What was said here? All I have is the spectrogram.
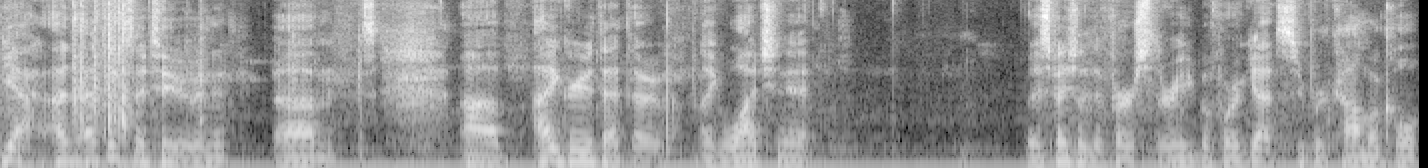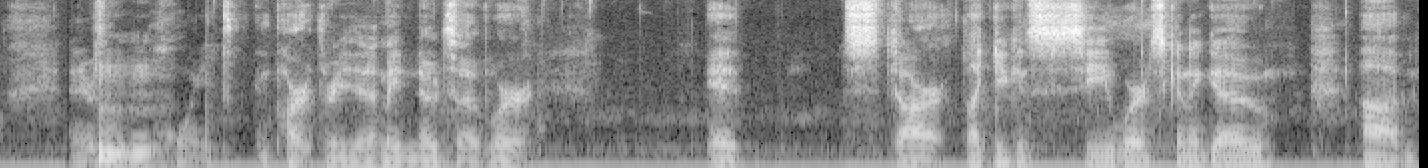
Yeah, I, I think so too. And um, uh, I agree with that though. Like watching it, especially the first three before it got super comical. And there's Mhm. a point in part three that I made notes of where it start like you can see where it's going to go. Um,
